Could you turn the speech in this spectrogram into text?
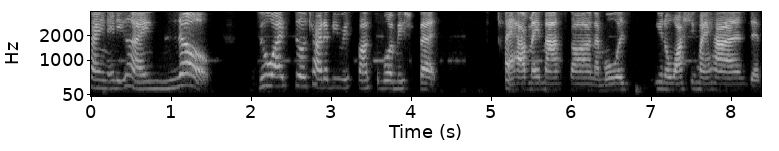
kind any kind? No. Do I still try to be responsible and make sure that I have my mask on? I'm always, you know, washing my hands and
